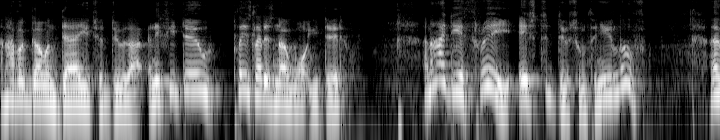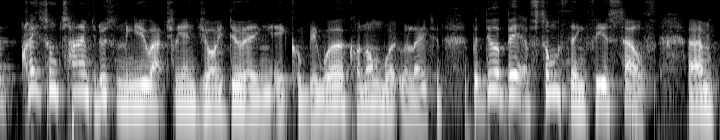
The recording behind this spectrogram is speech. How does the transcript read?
and have a go and dare you to do that. And if you do, please let us know what you did. And idea three is to do something you love. Uh, create some time to do something you actually enjoy doing. It could be work or non work related, but do a bit of something for yourself. Um,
